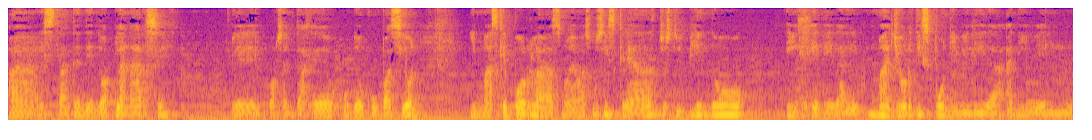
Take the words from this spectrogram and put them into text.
ah, está tendiendo a aplanarse el porcentaje de, de, ocupación y más que por las nuevas UCIs creadas yo estoy viendo en general mayor disponibilidad a nivel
